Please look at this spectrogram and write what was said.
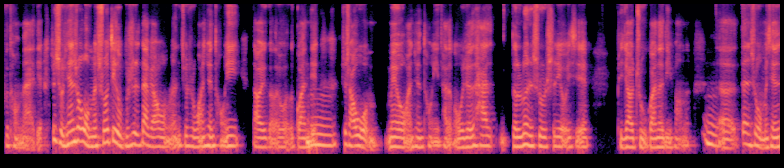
不同的 idea。就首先说，我们说这个不是代表我们就是完全同意到一个我的观点，至少我没有完全同意他的，我觉得他的论述是有一些。比较主观的地方的，嗯，呃，但是我们先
